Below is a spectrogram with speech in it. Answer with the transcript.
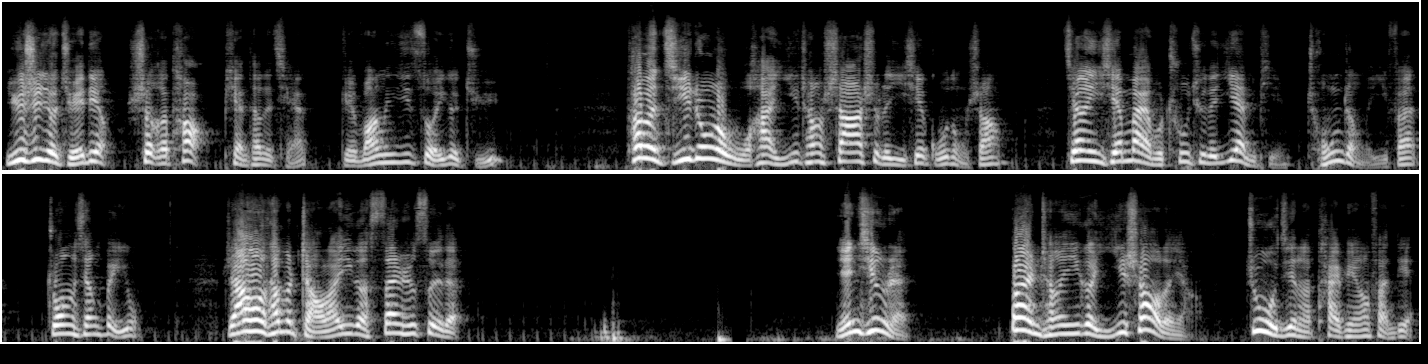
于是就决定设个套骗他的钱，给王灵基做一个局。他们集中了武汉宜昌沙市的一些古董商，将一些卖不出去的赝品重整了一番，装箱备用。然后他们找来一个三十岁的年轻人，扮成一个遗少的样子，住进了太平洋饭店，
